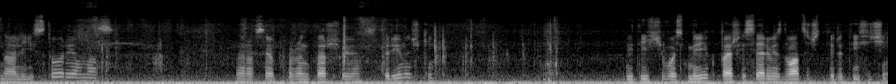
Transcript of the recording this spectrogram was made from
Далі історія у нас. Зараз все покажу першої сторіночки. 2008 рік, перший сервіс 24 тисячі.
